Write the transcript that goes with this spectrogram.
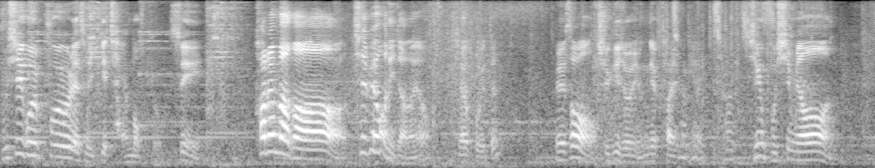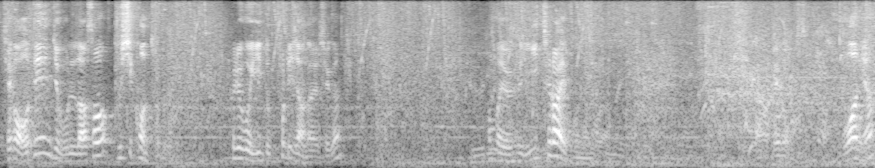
부시골풀에서 이게 잘 먹혀. 스웨인. 카르마가 700원이잖아요. 제가 볼 때. 그래서 죽이죠 6렙 타임에. 지금 보시면 제가 어디 있는지 몰라서 부시 컨트롤. 그리고 이도 풀이잖아요 지금? 한번 여기서 이 트라이 보는 거야 아 내가 없어. 뭐하냐?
